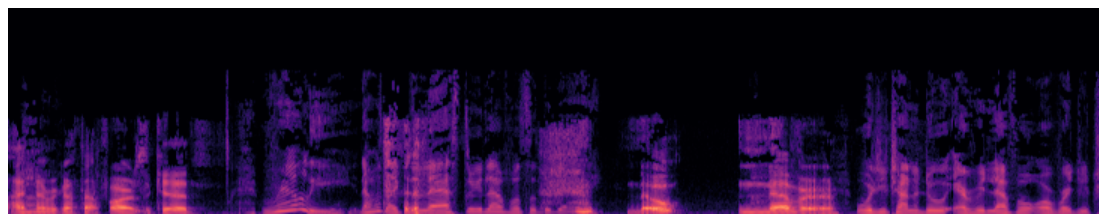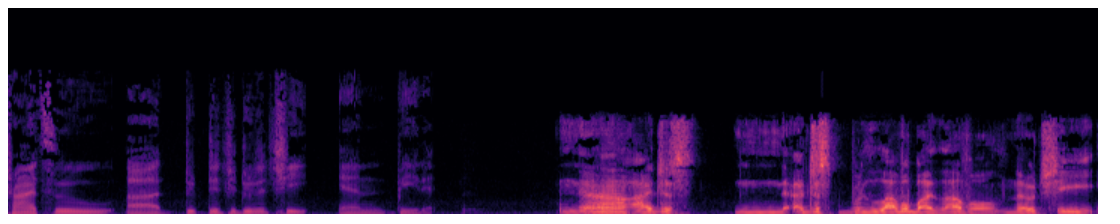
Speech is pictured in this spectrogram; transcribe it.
I uh, never got that far as a kid. Really? That was like the last three levels of the game. Nope. Never. Were you trying to do every level, or were you trying to? Uh, do, did you do the cheat and beat it? No, I just, I just level by level, no cheat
